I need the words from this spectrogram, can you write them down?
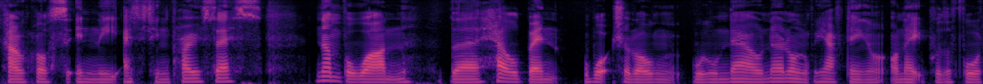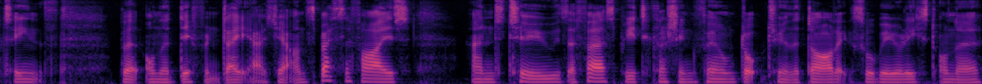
come across in the editing process. Number one, the Hellbent watch along will now no longer be happening on April the 14th but on a different date as yet unspecified. And two, the first Peter Cushing film, Doctor and the Daleks, will be released on a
